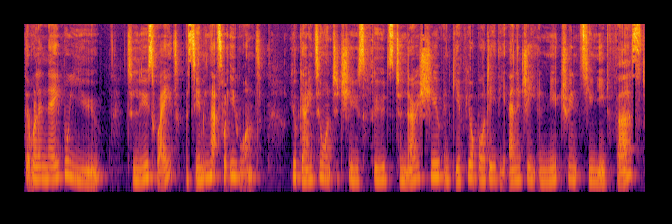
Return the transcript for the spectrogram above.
that will enable you to lose weight, assuming that's what you want, you're going to want to choose foods to nourish you and give your body the energy and nutrients you need first.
